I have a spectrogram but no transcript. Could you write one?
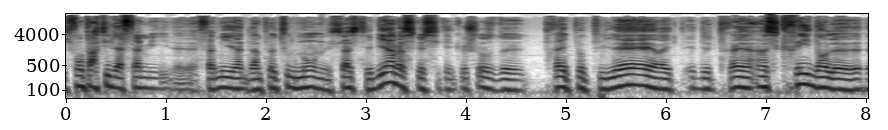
Ils font partie de la famille, la famille d'un peu tout le monde. Et ça, c'est bien parce que c'est quelque chose de très populaire et de très inscrit dans le,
